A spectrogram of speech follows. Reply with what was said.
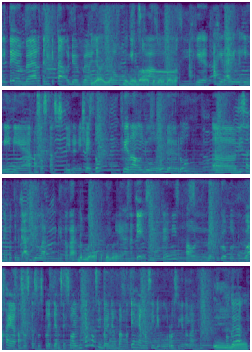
itu ya Bar. Tadi kita udah banyak Iya, iya. ngomongin Bener banget, soal bener banget. akhir akhir-akhir ini nih ya kasus-kasus di Indonesia itu viral dulu baru eh, bisa dapetin keadilan gitu kan. Bener, bener. Ya nanti semoga nih tahun 2022 kayak kasus-kasus pelecehan seksual ini kan masih banyak banget ya yang masih diurus gitu kan. Semoga Iya,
